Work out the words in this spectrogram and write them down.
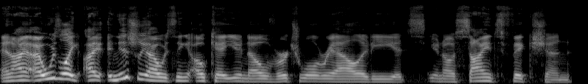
and I, I was like i initially i was thinking okay you know virtual reality it's you know science fiction.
